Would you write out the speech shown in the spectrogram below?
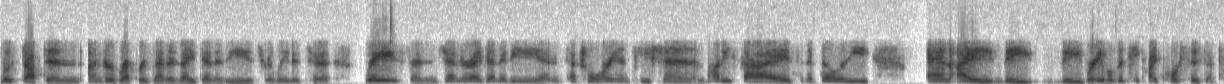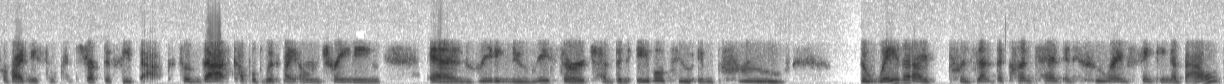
most often underrepresented identities related to race and gender identity and sexual orientation and body size and ability and I they they were able to take my courses and provide me some constructive feedback. So that coupled with my own training and reading new research have been able to improve the way that I present the content and who I'm thinking about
